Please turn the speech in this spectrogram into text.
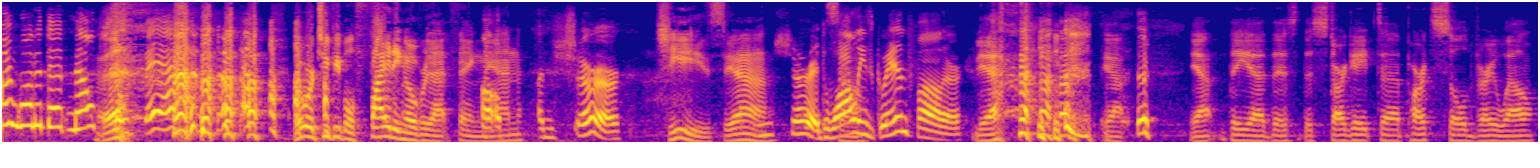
Ooh, I wanted that Malp so bad. There were two people fighting over that thing, Oh, man. I'm sure. Jeez, yeah, I'm sure it's So- Wally's grandfather. yeah, yeah, yeah. The uh, the the Stargate uh, parts sold very well.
